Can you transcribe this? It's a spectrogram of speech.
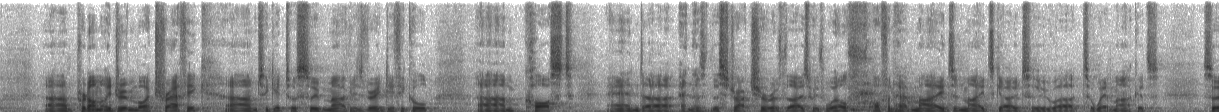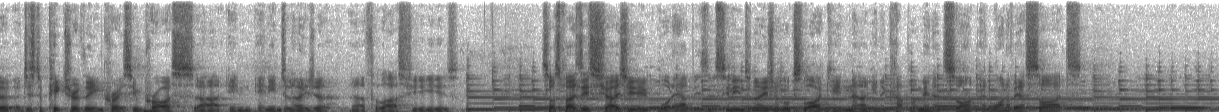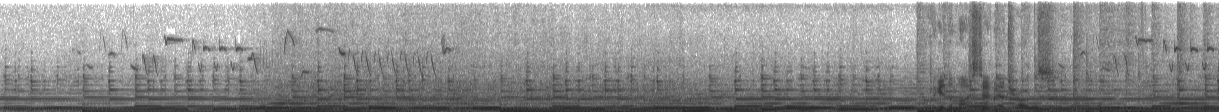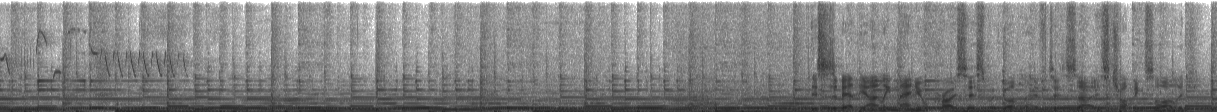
Um, predominantly driven by traffic. Um, to get to a supermarket is very difficult. Um, cost and, uh, and the, the, structure of those with wealth often have maids and maids go to, uh, to wet markets. So uh, just a picture of the increase in price uh, in, in Indonesia uh, for the last few years. So I suppose this shows you what our business in Indonesia looks like in, uh, in a couple of minutes on, at one of our sites. We get the most out of our trucks. Only manual process we've got left is, uh, is chopping silage.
